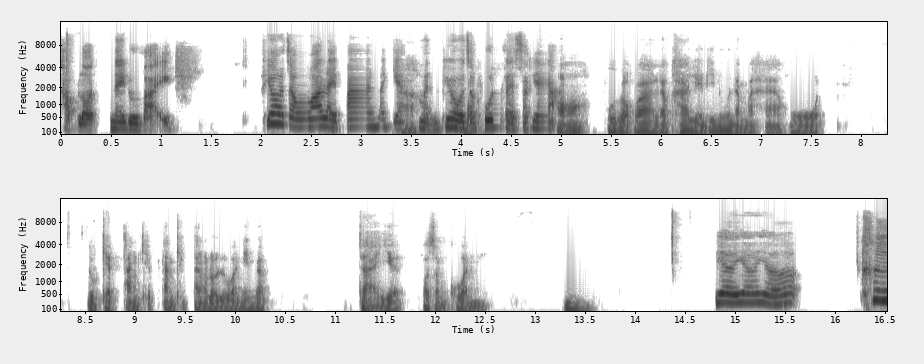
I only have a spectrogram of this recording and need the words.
ขับรถในดูไบพี่โอจะว่าอะไรป้านเมื่อกี้อะเหมือนพี่โอจะพูดอะไรสักอย่างอ๋อพูดบอกว่าแล้วค่าเรียนที่นู่นน่ะมหาโหดดูเก็บตังค์เก็บตังค์เก็บตังค์รัวๆนี่แบบ จ่ายเยอะพอสมควรอืมเยอะเยอะเยอะคือ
